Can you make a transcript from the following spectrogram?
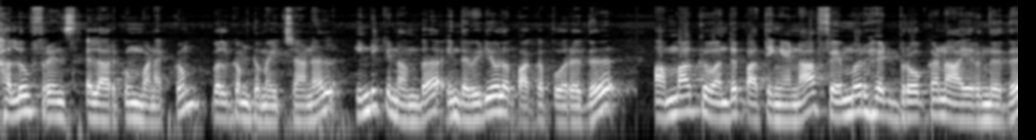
ஹலோ ஃப்ரெண்ட்ஸ் எல்லாருக்கும் வணக்கம். வெல்கம் டு மை சேனல் இன்றைக்கி நம்ம இந்த வீடியோவில் பார்க்க போகிறது அம்மாவுக்கு வந்து பார்த்தீங்கன்னா ஃபெமர் ஹெட் ப்ரோக்கன் ஆயிருந்தது.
